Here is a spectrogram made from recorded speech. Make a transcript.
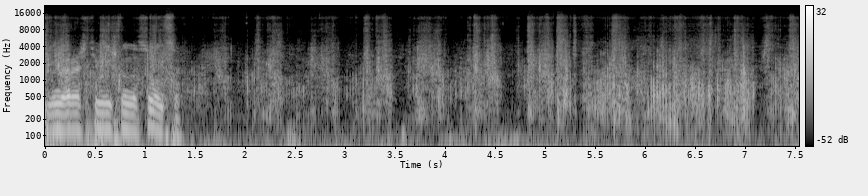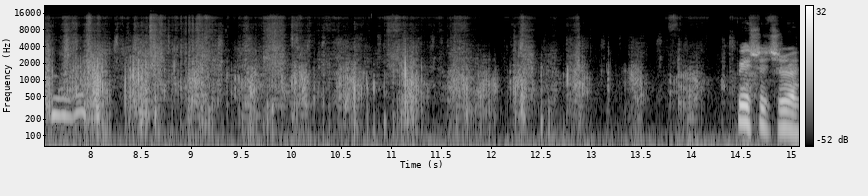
Ми нарешті вийшли на сонце. Пишуть, що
